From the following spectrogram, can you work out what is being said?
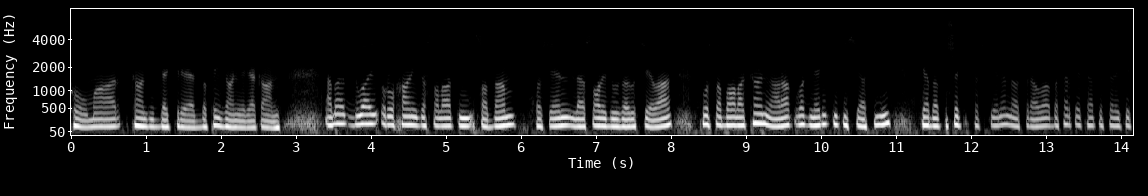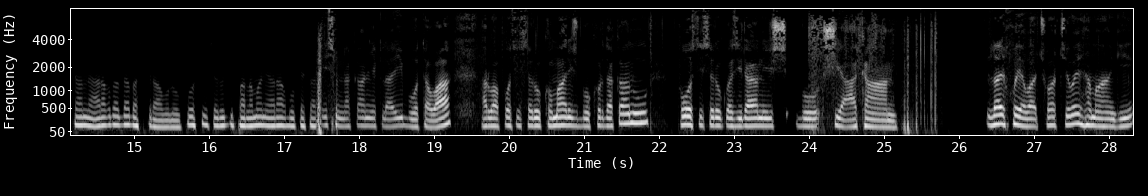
کۆمار کاندید دەکرێت، بەپێی زانیارییەکان ئەمە دوای ڕووخانی دەسەڵاتی سەدام حوسێن لە ساڵی دوو هەزار و سێ وە، پۆستە باڵاکانی عێراق وەک نەریتێکی سیاسی کە بە پشک پشکێنە ناسراوە بەسەر پێکهاتە سەرەکییەکان لە عێراقدا دابەشکراون و پۆستی سەرۆکی پەڕلەمانی عێراق بۆ پێکهاتەی سوننەکان یەکلایی بووەتەوە. هەروا پۆستی سەرۆک کۆماریش بۆ کوردەکان و پۆستی سەرۆک وەزیرانیش بۆ شیعەکان. لای خۆیەوە چوارچێوەی هەماهەنگی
